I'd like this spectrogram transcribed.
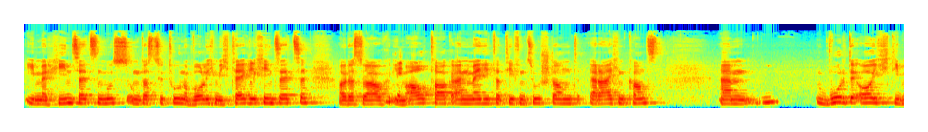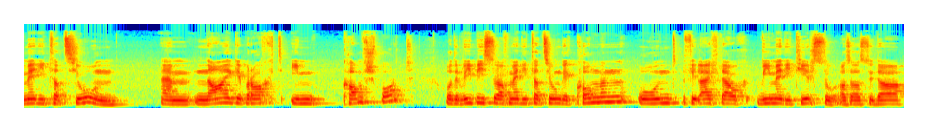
immer hinsetzen muss, um das zu tun, obwohl ich mich täglich hinsetze, aber dass du auch okay. im Alltag einen meditativen Zustand erreichen kannst. Ähm, mhm wurde euch die Meditation ähm, nahegebracht im Kampfsport? Oder wie bist du auf Meditation gekommen? Und vielleicht auch, wie meditierst du? Also hast du da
